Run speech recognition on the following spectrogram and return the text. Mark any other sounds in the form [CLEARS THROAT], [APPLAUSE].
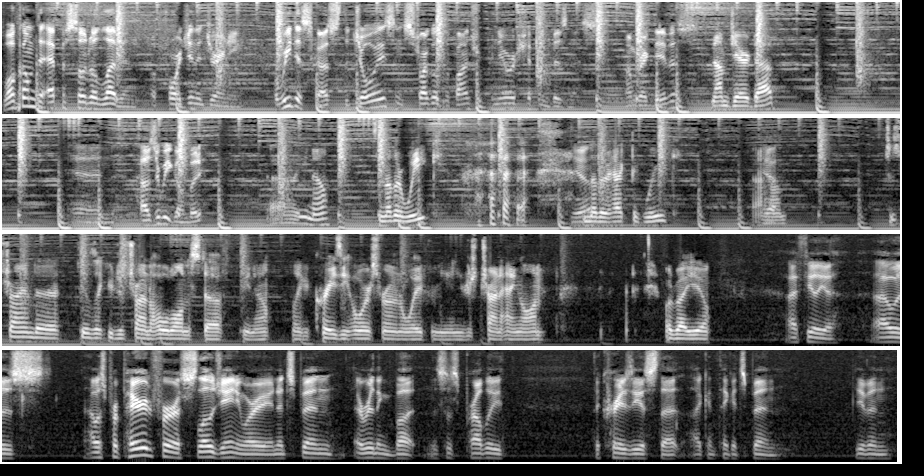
Welcome to episode 11 of Forging the Journey, where we discuss the joys and struggles of entrepreneurship and business. I'm Greg Davis. And I'm Jared Dobb. And how's your week going, buddy? Uh, you know, it's another week, [LAUGHS] Yeah. another hectic week. Um, Yeah. Just trying to, feels like you're just trying to hold on to stuff, you know, like a crazy horse running away from you and you're just trying to hang on. [LAUGHS] what about you? I feel you. I was I was prepared for a slow January, and it's been everything but. This is probably the craziest that I can think it's been. Even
